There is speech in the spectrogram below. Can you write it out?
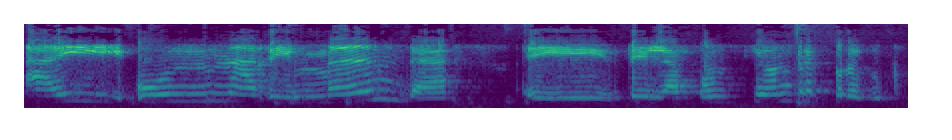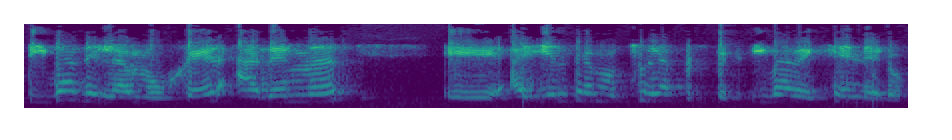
hay una demanda eh, de la función reproductiva de la mujer, además eh, ahí entra mucho la perspectiva de género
